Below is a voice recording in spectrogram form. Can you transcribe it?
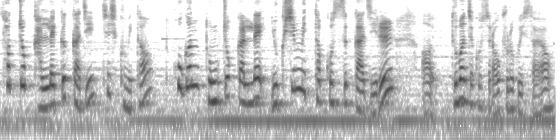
서쪽 갈래 끝까지 79m 혹은 동쪽 갈래 60m 코스까지를 어, 두 번째 코스라고 부르고 있어요.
